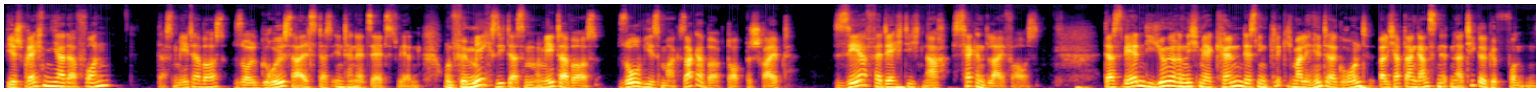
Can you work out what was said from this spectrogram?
wir sprechen ja davon, das Metaverse soll größer als das Internet selbst werden. Und für mich sieht das Metaverse, so wie es Mark Zuckerberg dort beschreibt, sehr verdächtig nach Second Life aus. Das werden die Jüngeren nicht mehr können, deswegen klicke ich mal im Hintergrund, weil ich habe da einen ganz netten Artikel gefunden.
